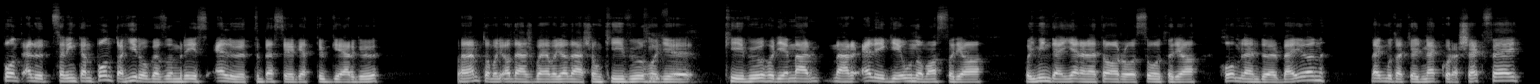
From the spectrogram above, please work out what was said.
pont előtt, szerintem pont a hírogazom rész előtt beszélgettük Gergő, mert nem tudom, hogy adásba vagy adáson kívül, kívül. hogy kívül, hogy én már, már eléggé unom azt, hogy a, hogy minden jelenet arról szólt, hogy a Homelander bejön, megmutatja, hogy mekkora seggfej,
